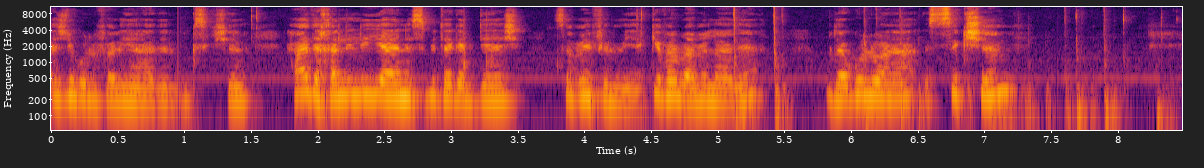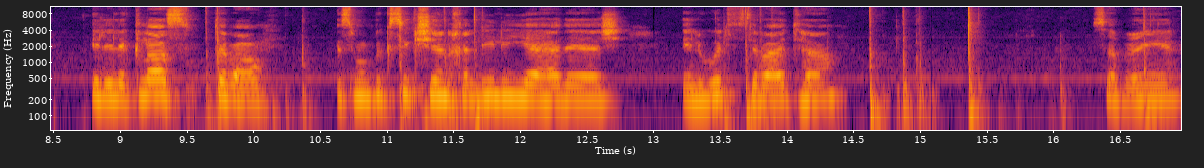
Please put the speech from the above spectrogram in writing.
إيش بدي أقول فعليا هذه ال page section هذه خلي لي إياها نسبتها قديش؟ سبعين في المية. كيف أنا بعمل هذا بدي أقول له أنا ال section اللي ال class تبعه. اسمه page section خلي لي اياه هذا إيش؟ ال width تبعتها. سبعين.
